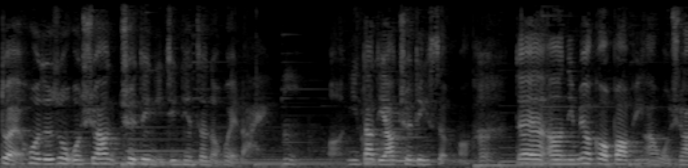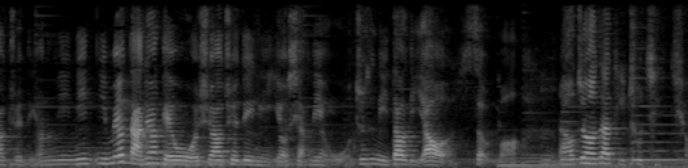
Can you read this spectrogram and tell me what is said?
对，或者说我需要确定你今天真的会来。嗯啊、你到底要确定什么？嗯对，呃，你没有给我报平安，我需要确定。呃你你你没有打电话给我，我需要确定你有想念我，就是你到底要什么，嗯然后最后再提出请求。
